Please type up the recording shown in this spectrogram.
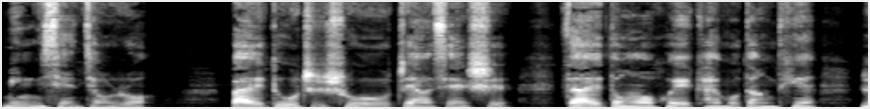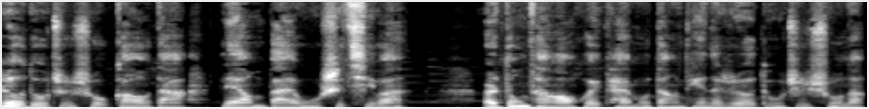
明显较弱。百度指数这样显示，在冬奥会开幕当天，热度指数高达两百五十七万。而冬残奥会开幕当天的热度指数呢，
